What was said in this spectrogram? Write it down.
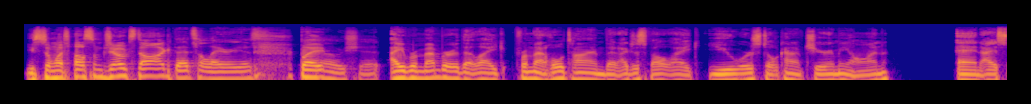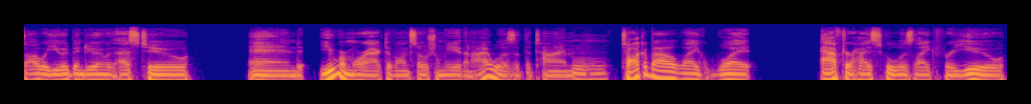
you still want to tell some jokes, dog?" That's hilarious. But Oh shit. I remember that like from that whole time that I just felt like you were still kind of cheering me on. And I saw what you had been doing with S2 and you were more active on social media than I was at the time. hmm Talk about like what after high school was like for you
